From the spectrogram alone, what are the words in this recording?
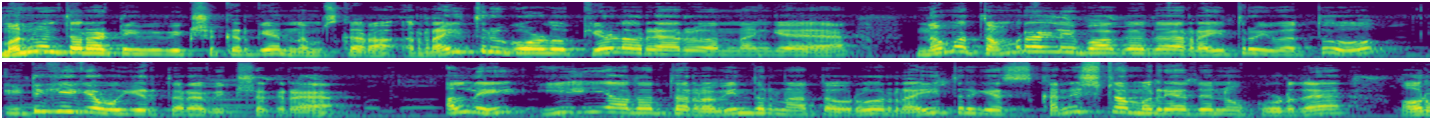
ಮನ್ವಂತರ ಟಿ ವಿ ವೀಕ್ಷಕರಿಗೆ ನಮಸ್ಕಾರ. ರೈತರುಗಳು ಕೇಳೋರು ಯಾರು ಅನ್ನಂಗೆ ನಮ್ಮ ತಮರಳ್ಳಿ ಭಾಗದ ರೈತರು ಇವತ್ತು ಇಟಗಿಗೆ ಹೋಗಿರ್ತಾರೆ ವೀಕ್ಷಕರೇ. ಅಲ್ಲಿ ಈ ಈ ಆದಂಥ ರವೀಂದ್ರನಾಥ್ ಅವರು ರೈತರಿಗೆ ಕನಿಷ್ಠ ಮರ್ಯಾದೆನೂ ಕೊಡದೆ ಅವ್ರ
